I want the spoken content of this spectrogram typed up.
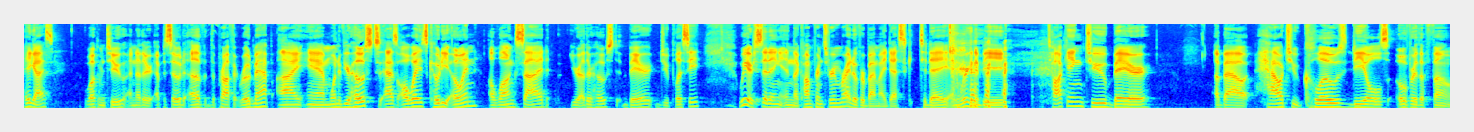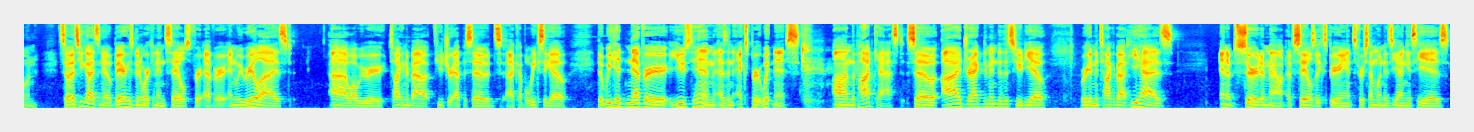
Hey guys, welcome to another episode of The Profit Roadmap. I am one of your hosts, as always, Cody Owen, alongside your other host, Bear Duplessis. We are sitting in the conference room right over by my desk today, and we're going to be talking to Bear about how to close deals over the phone. So, as you guys know, Bear has been working in sales forever, and we realized uh, while we were talking about future episodes a couple weeks ago that we had never used him as an expert witness on the podcast. So, I dragged him into the studio. We're going to talk about he has an absurd amount of sales experience for someone as young as he is.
